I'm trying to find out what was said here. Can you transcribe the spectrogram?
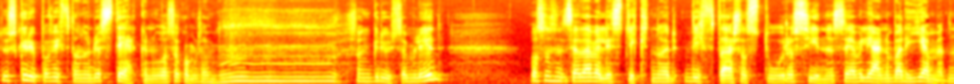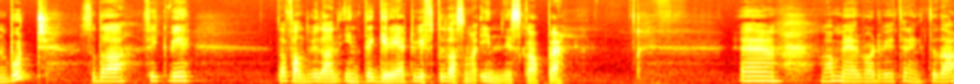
du skrur på vifta når du steker noe, og så kommer det sånn sånn grusom lyd. Og så syns jeg det er veldig stygt når vifta er så stor og synes, så jeg vil gjerne bare gjemme den bort. Så da fikk vi Da fant vi da en integrert vifte da, som var inni skapet. Eh, hva mer var det vi trengte da?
